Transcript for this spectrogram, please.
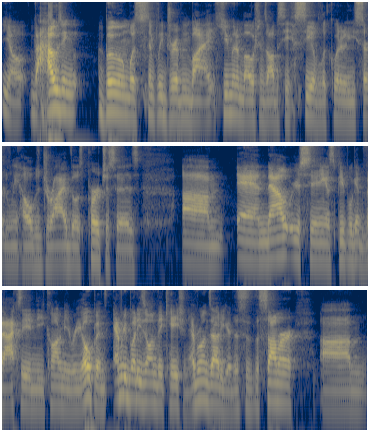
you know, the housing boom was simply driven by human emotions. Obviously, a sea of liquidity certainly helps drive those purchases. Um, and now what you're seeing is people get vaccinated and the economy reopens, everybody's on vacation. Everyone's out of here. This is the summer. Um,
